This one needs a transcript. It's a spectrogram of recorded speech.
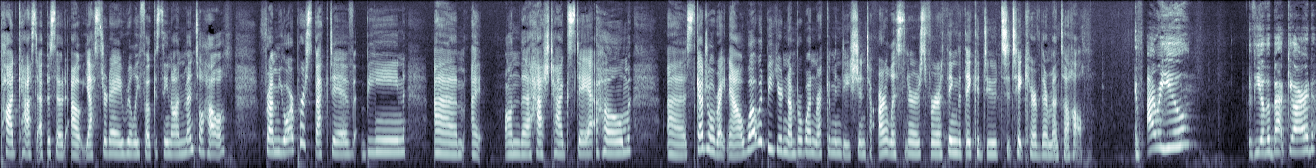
podcast episode out yesterday, really focusing on mental health, from your perspective, being um, I, on the hashtag stay at home uh, schedule right now, what would be your number one recommendation to our listeners for a thing that they could do to take care of their mental health? if I were you, if you have a backyard,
